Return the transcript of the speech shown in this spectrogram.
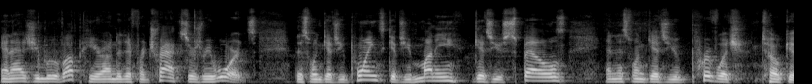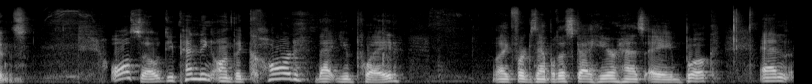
And as you move up here on the different tracks, there's rewards. This one gives you points, gives you money, gives you spells, and this one gives you privilege tokens. Also, depending on the card that you played, like for example, this guy here has a book, and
